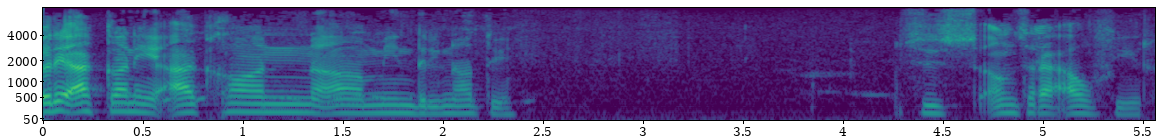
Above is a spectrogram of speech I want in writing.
Hoorie, ek kan nie. Ek gaan uh, min 3 na toe. Soos ons ry 11 uur.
